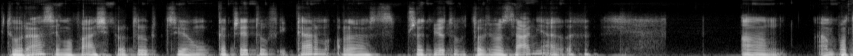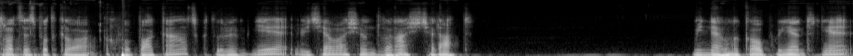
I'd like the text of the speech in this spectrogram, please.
która zajmowała się produkcją gadżetów i karm oraz przedmiotów do wiązania. A po drodze spotkała chłopaka, z którym nie widziała się 12 lat. Minęła go obojętnie,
